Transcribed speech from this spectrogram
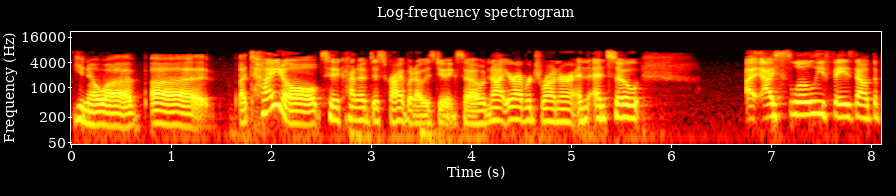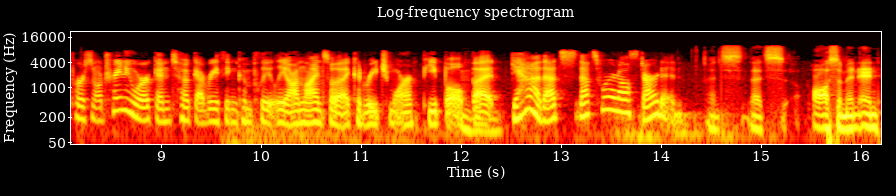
you know, a, a a title to kind of describe what I was doing. So Not Your Average Runner, and and so. I, I slowly phased out the personal training work and took everything completely online so that I could reach more people. Mm-hmm. But yeah, that's that's where it all started. That's that's awesome. And and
